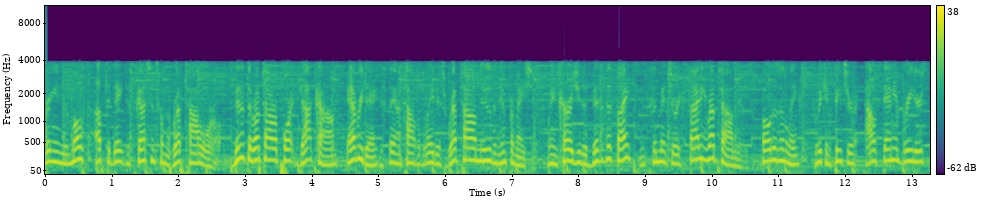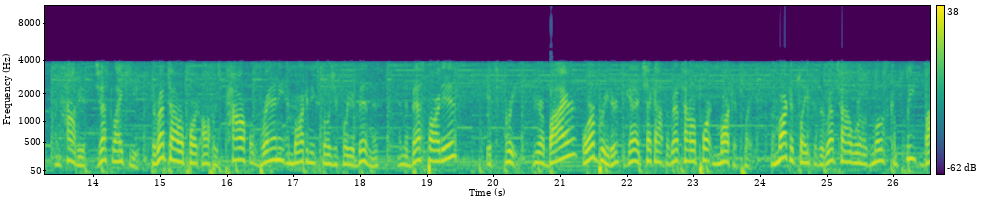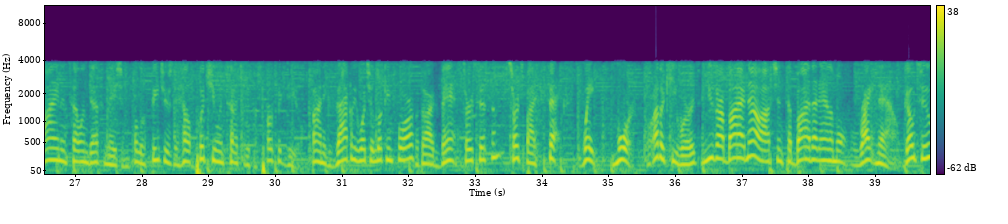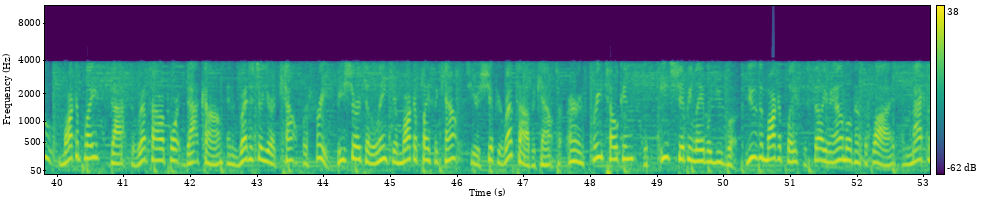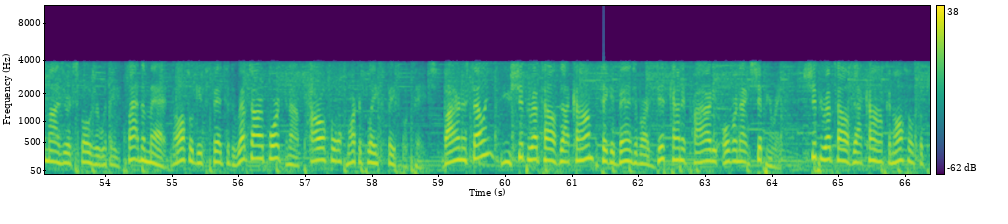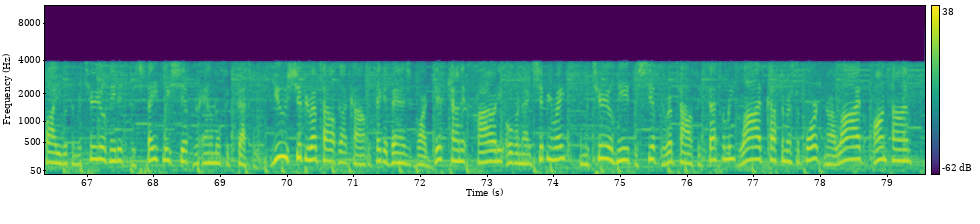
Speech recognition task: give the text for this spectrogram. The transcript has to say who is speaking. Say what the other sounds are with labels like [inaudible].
Speaker 1: bringing you the most up-to-date discussions from the reptile world. Visit thereptilereport.com every day to stay on top of the latest reptile news and information. We encourage you to visit the site and submit your exciting reptile news, photos, and links so we can feature outstanding breeders and hobbyists just like you. The Reptile Report offers powerful branding and marketing exposure for your business, and the best part is, it's free. If you're a buyer or a breeder, you gotta check out the Reptile Report Marketplace. The Marketplace is the reptile world's most complete buying and selling destination, full of features to help put you in touch with the perfect deal. Find exactly what you're looking for with our advanced search system. Search by sex, weight, morph, or other keywords, and use our Buy It Now option to buy that animal right now. Go to marketplace.thereptilereport.com and register your account for free. Be sure to link your Marketplace account to your Ship Your Reptiles account to earn free tokens with each shipping label you book. Use the Marketplace to sell your animals and supplies and maximize your exposure with a platinum ad. It also gets fed to the Reptile Report and our powerful Marketplace Facebook page. Buying or selling? Use ShipYourReptiles.com to take advantage of our discounted priority overnight shipping rate. ShipYourReptiles.com can also supply you with the materials needed to safely ship your animal successfully. Use ShipYourReptiles.com to take advantage of our discounted priority overnight shipping rates, the materials needed to ship your reptiles successfully, live customer support, and our live on-time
